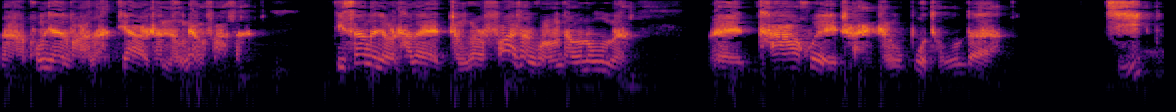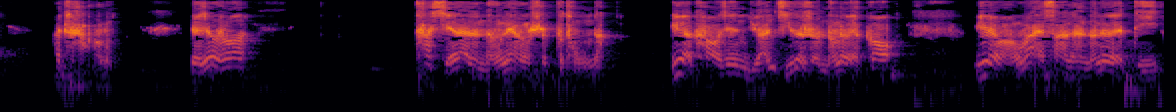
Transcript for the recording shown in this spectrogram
啊，空间发散；第二是能量发散；第三个就是它在整个发散过程当中呢，呃，它会产生不同的极和场，也就是说。它携带的能量是不同的，越靠近原极的时候能量越高，越往外散的能量越低。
